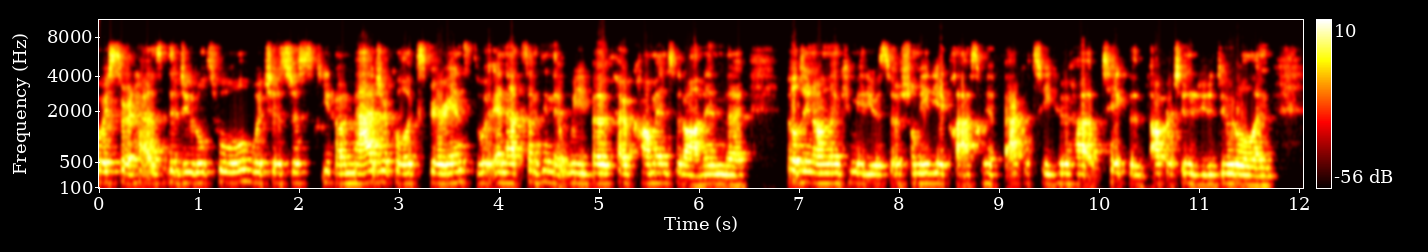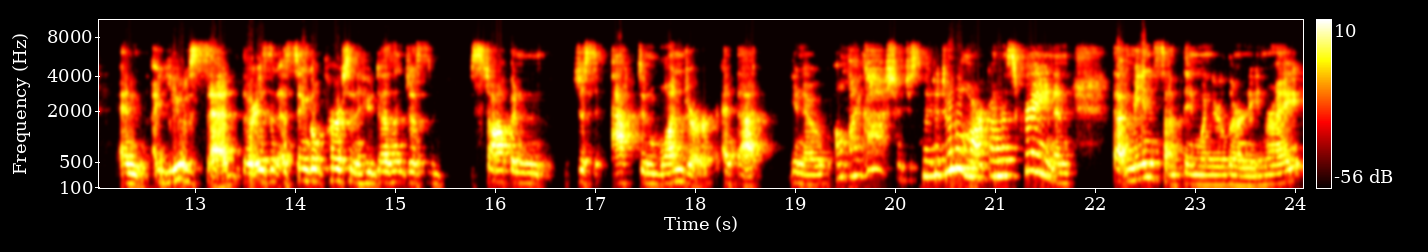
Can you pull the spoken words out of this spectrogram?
VoiceThread has the Doodle tool, which is just you know a magical experience, and that's something that we both have commented on in the building online community with social media class, we have faculty who have take the opportunity to doodle and and you've said there isn't a single person who doesn't just stop and just act in wonder at that you know oh my gosh i just made a doodle mark on the screen. And that means something when you're learning right?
